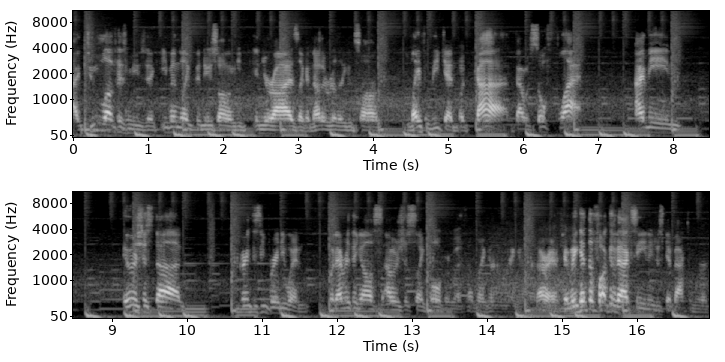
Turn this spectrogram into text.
I do love his music, even like the new song "In Your Eyes," like another really good song. "Life the Weeknd." but God, that was so flat. I mean, it was just uh, great to see Brady win, but everything else I was just like over with. I'm like, oh my god, all right, can we get the fucking vaccine and just get back to work?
